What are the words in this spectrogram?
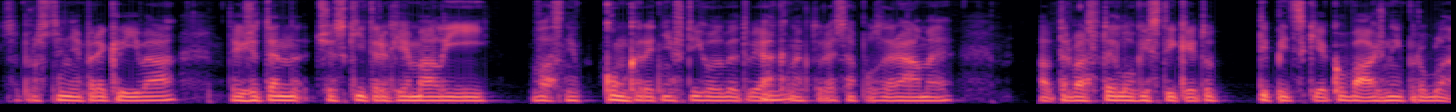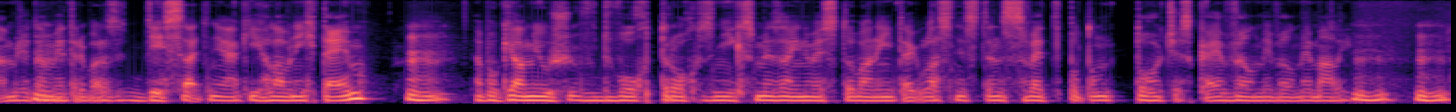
sa prostě neprekrývá. Takže ten český trh je malý vlastne konkrétne v tých odvetviach, mm-hmm. na ktoré sa pozeráme a treba v tej logistike je to typicky jako vážný problém, že tam mm. je třeba 10 nějakých hlavních tém mm. a pokud my už v dvoch, troch z nich jsme zainvestovaní, tak vlastně ten svět potom toho Česka je velmi, velmi malý. Mm.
